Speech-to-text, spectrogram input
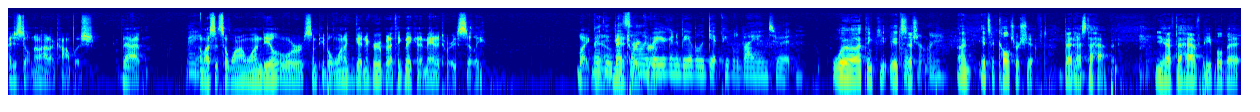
I just don't know how to accomplish that Right. unless it's a one-on-one deal or some people want to get in a group. But I think making it mandatory is silly. Like I think that's the only group. way you're going to be able to get people to buy into it. Well, I think it's a, a it's a culture shift that has to happen. You have to have people that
